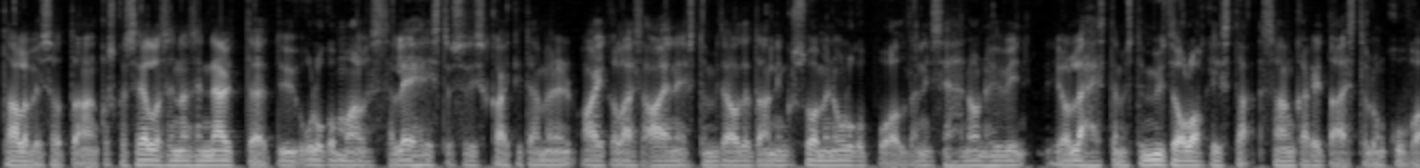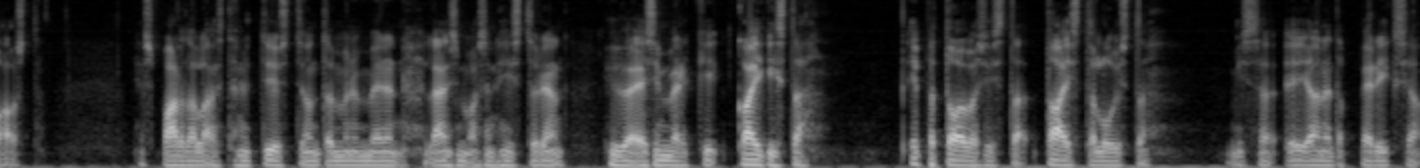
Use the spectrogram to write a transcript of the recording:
talvisotaan, koska sellaisena se näyttäytyy ulkomaalaisessa lehdistössä, siis kaikki tämmöinen aikalaisaineisto, mitä otetaan niin kuin Suomen ulkopuolelta, niin sehän on hyvin jo lähes tämmöistä mytologista sankaritaistelun kuvausta. Ja spartalaiset nyt tietysti on tämmöinen meidän länsimaisen historian hyvä esimerkki kaikista epätoivoisista taisteluista, missä ei anneta periksi ja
